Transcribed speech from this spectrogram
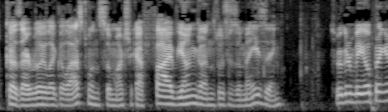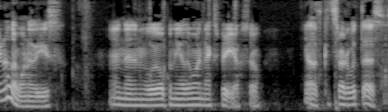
because I really like the last one so much. I got five Young Guns, which is amazing. So we're going to be opening another one of these. And then we'll open the other one next video. So yeah, let's get started with this.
